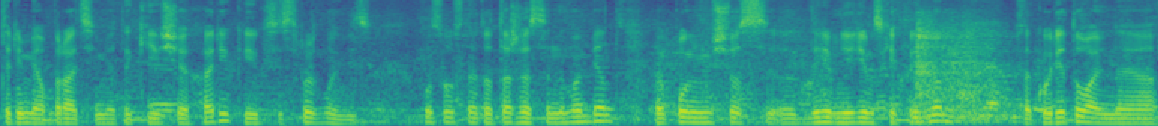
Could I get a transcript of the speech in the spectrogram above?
тремя братьями, это Киевща Харик и их сестрой Ловиц. Вот, собственно, это торжественный момент. Мы помним еще с э, древнеримских времен такое ритуальное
